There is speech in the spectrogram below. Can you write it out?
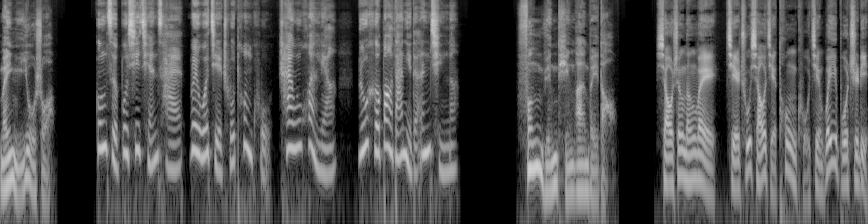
美女又说：“公子不惜钱财为我解除痛苦，拆屋换粮，如何报答你的恩情呢？”风云亭安慰道。小生能为解除小姐痛苦尽微薄之力，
